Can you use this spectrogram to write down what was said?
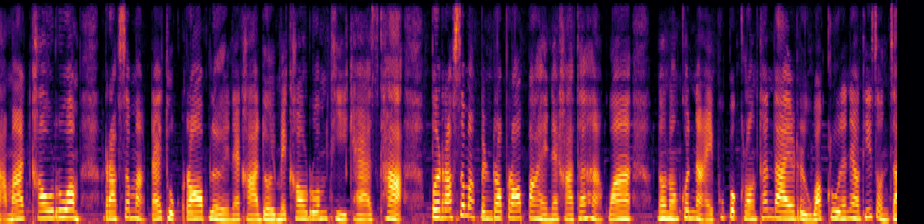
สามารถเข้าร่วมรับสมัครได้ทุกรอบเลยนะคะ โดยไม่เข้าร่วม TCAS ค่ะ เปิดรับสมัครเป็นรอบๆไปนะคะ ถ้าหากว่าน้องๆคนไหนผู้ปกครองท่านใด หรือว่าครูแนะแนวที่สนใจ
